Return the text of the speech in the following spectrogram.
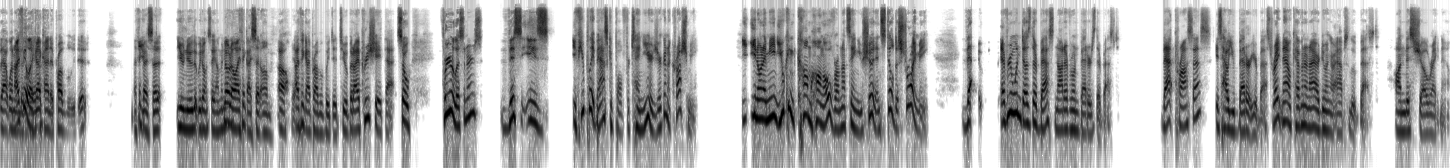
that went. I feel like I kind of probably did. I think You- I said it. You knew that we don't say um. No, Anymore? no, no, I think I said um. Oh, Yeah. I think I probably did too, but I appreciate that. So, for your listeners, this is if you play basketball for 10 years, you're going to crush me. Y- You know what I mean? You can come hungover, I'm not saying you should, and still destroy me. That everyone does their best, not everyone betters their best. That process is how you better your best. Right now, Kevin and I are doing our absolute best on this show right now.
